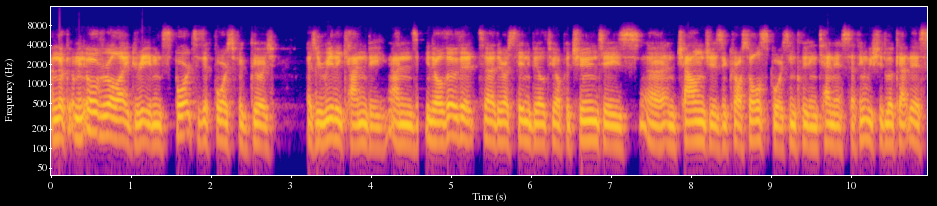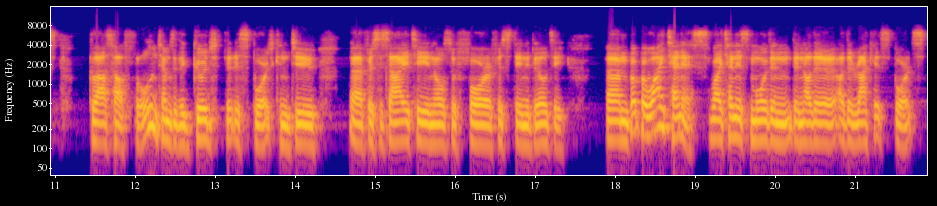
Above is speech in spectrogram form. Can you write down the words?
And look, I mean, overall, I agree. I mean, sports is a force for good, as it really can be. And you know, although that uh, there are sustainability opportunities uh, and challenges across all sports, including tennis, I think we should look at this glass half full in terms of the good that this sport can do uh, for society and also for for sustainability. Um, but but why tennis? Why tennis more than than other other racket sports?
